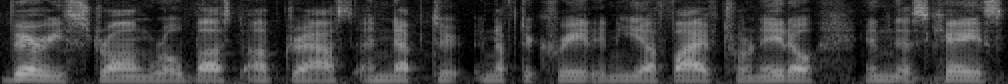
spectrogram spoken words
very strong, robust updrafts, enough to, enough to create an EF5 tornado in this case.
